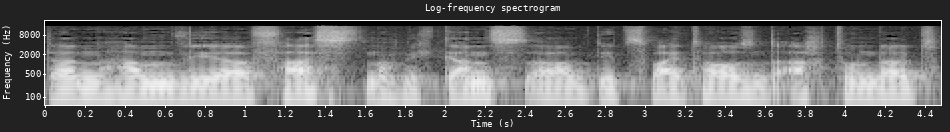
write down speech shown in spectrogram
dann haben wir fast, noch nicht ganz, äh, die 2800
